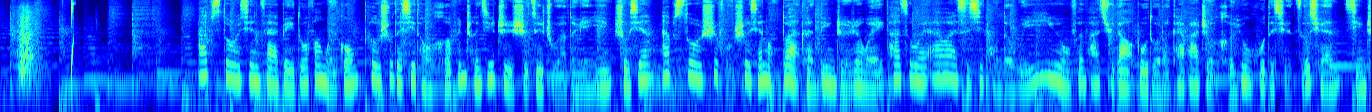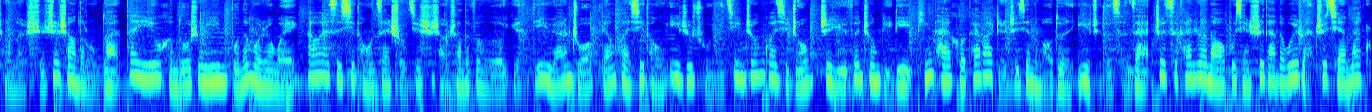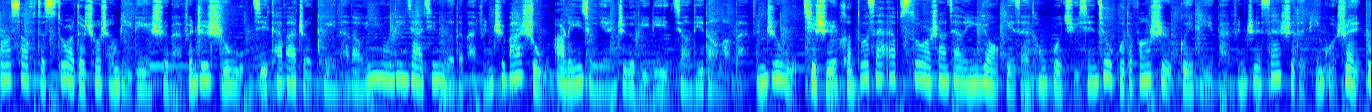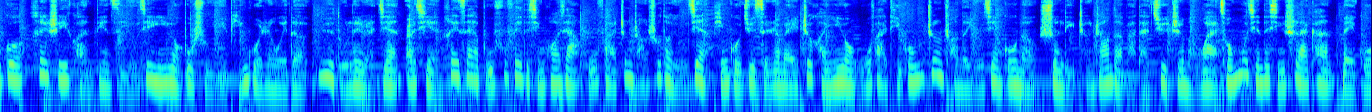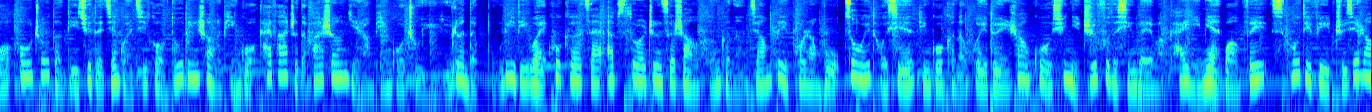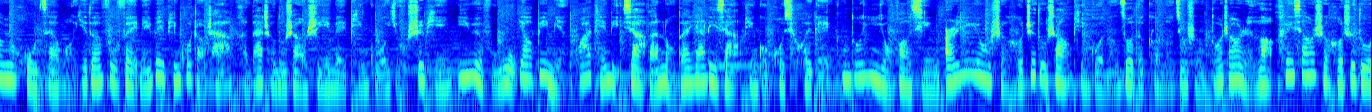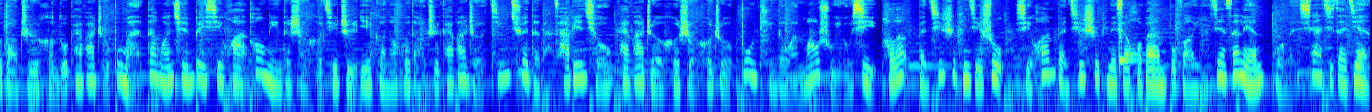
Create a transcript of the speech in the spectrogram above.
App Store 现在被多方围攻，特殊的系统和分成机制是最主要的原因。首先，App Store 是否涉嫌垄断？肯定者认为，它作为 iOS 系统的唯一应用分发渠道，剥夺了开发者和用户的选择权，形成了实质上的垄断。但也有很多声音不那么认为，iOS 系统在手机市场上的份额远低于安卓，两款系统一直处于竞争关系中。至于分成比例，平台和开发者之间的矛盾一直都存在。这次看热闹不嫌事大的微软，之前 Microsoft Store 的抽成比例是百分之十五，即开发者可以拿到应用定价金额。的百分之八十五，二零一九年这个比例降低到了百分之五。其实很多在 App Store 上架的应用，也在通过曲线救国的方式规避百分之三十的苹果税。不过，Hey 是一款电子邮件应用，不属于苹果认为的阅读类软件，而且 Hey 在不付费的情况下无法正常收到邮件。苹果据此认为这款应用无法提供正常的邮件功能，顺理成章的把它拒之门外。从目前的形势来看，美国、欧洲等地区的监管机构都盯上了苹果，开发者的发声也让苹果处于舆论的不利地位。库克在 App Store 政策上。很可能将被迫让步。作为妥协，苹果可能会对绕过虚拟支付的行为网开一面。网飞、Spotify 直接让用户在网页端付费，没被苹果找茬，很大程度上是因为苹果有视频、音乐服务，要避免瓜田李下。反垄断压力下，苹果或许会给更多应用放行。而应用审核制度上，苹果能做的可能就剩多招人了。黑箱审核制度导致很多开发者不满，但完全被细化、透明的审核机制也可能会导致开发者精确的打擦边球，开发者和审核者不停的玩猫鼠游戏。好了，本期。视频结束，喜欢本期视频的小伙伴不妨一键三连，我们下期再见。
